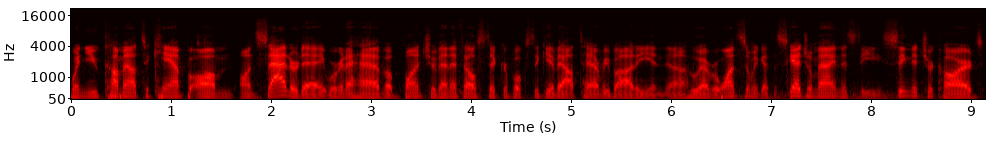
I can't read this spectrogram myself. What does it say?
when you come out to camp um, on Saturday, we're going to have a bunch of NFL sticker books to give out to everybody and uh, whoever wants them. We got the schedule magnets, the signature cards,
